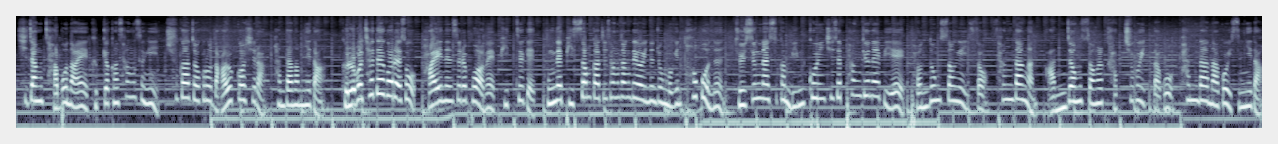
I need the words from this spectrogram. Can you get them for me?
시장 자본화의 급격한 상승이 추가적으로 나올 것이라 판단합니다. 글로벌 최대 거래소 바이낸스를 포함해 비트겟, 국내 비썸까지 상장되어 있는 종목인 터보는 들쑥날쑥한 밈코인 시세 평균에 비해 변동성에 있어 상당한 안정성을 갖추고 있다고 판단하고 있습니다.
